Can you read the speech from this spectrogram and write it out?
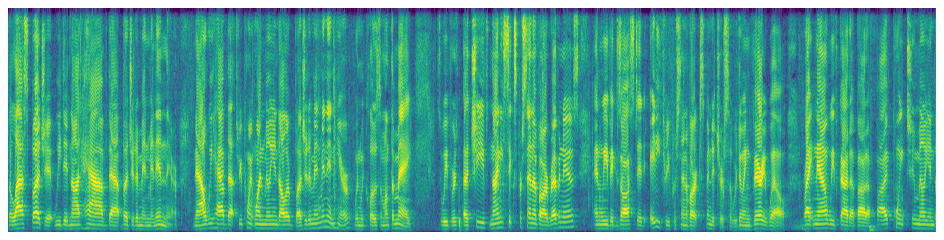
the last budget, we did not have that budget amendment in there. Now we have that $3.1 million budget amendment in here when we close the month of May. So we've re- achieved 96% of our revenues, and we've exhausted 83% of our expenditures, so we're doing very well. Right now, we've got about a $5.2 million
